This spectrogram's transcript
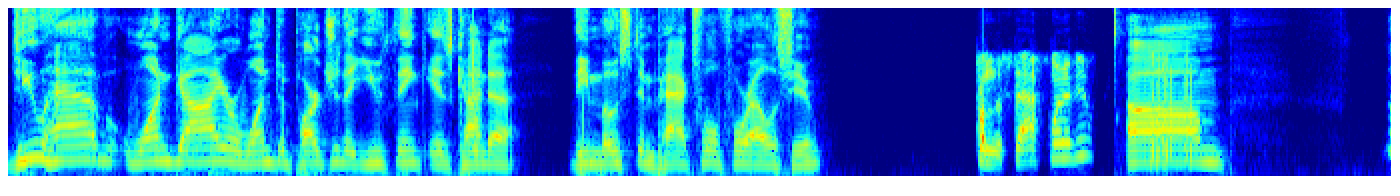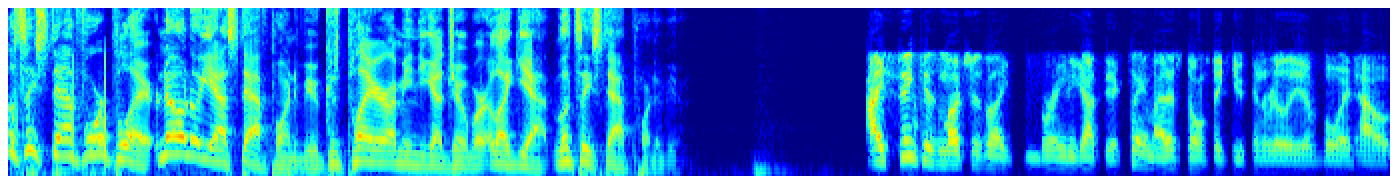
do you have one guy or one departure that you think is kind of the most impactful for LSU? From the staff point of view, Um, let's say staff or player. No, no, yeah, staff point of view. Because player, I mean, you got Joe Burrow. Like, yeah, let's say staff point of view. I think as much as like Brady got the acclaim, I just don't think you can really avoid how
